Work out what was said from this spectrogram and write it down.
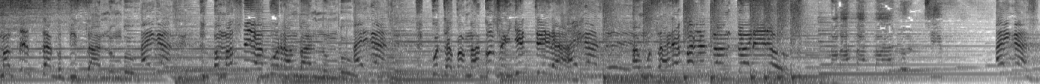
masista kubvisa nhumbu umafiya kuramba nhumbu kuta kwamakuzviyitira amusare pane tamutoriro aingazi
